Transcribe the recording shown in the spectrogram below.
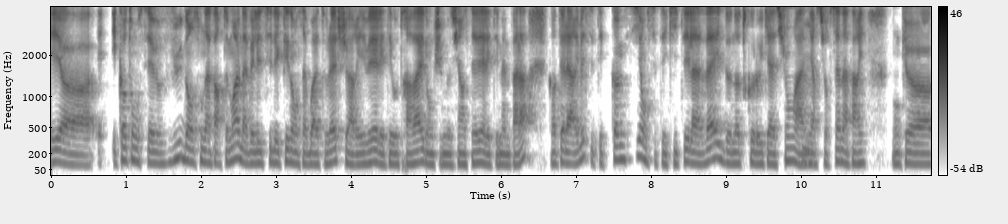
Euh, et, quand on s'est vu dans son appartement, elle m'avait laissé les clés dans sa boîte aux lettres. Je suis arrivé, elle était au travail, donc je me suis installé. Elle était même pas là. Quand elle est arrivée, c'était comme si on s'était quitté la veille de notre colocation à Agnières-sur-Seine à Paris. Donc euh,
